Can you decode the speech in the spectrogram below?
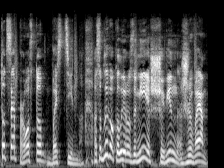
то це просто безцінно. Особливо коли розумієш, що він живе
